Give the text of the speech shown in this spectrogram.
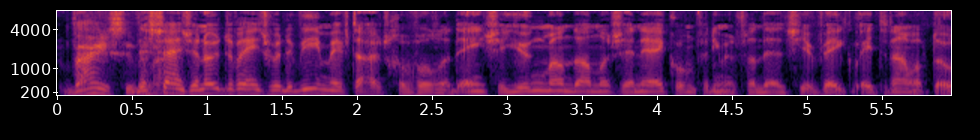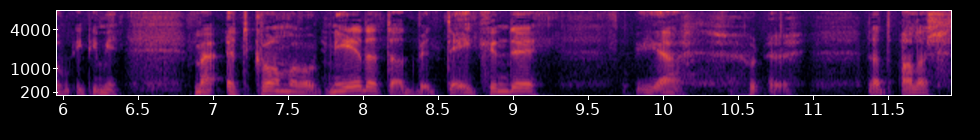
Waar is die Daar van zijn ze nooit over eens worden wie hem heeft uitgevonden. De een is een jongman, de ander hij komt van iemand van de NCV. Ik weet de naam op het ogenblik niet meer. Maar het kwam erop neer dat dat betekende... ja, dat alles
